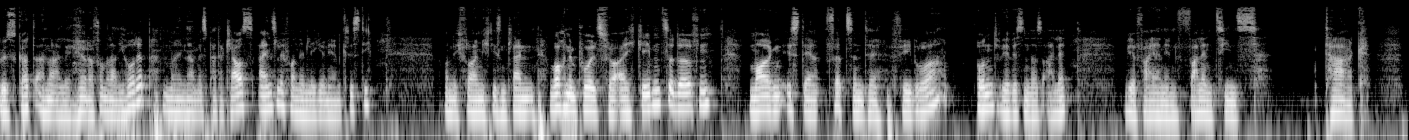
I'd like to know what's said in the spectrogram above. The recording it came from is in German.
Grüß Gott an alle Hörer von Radio Horeb. Mein Name ist Pater Klaus Einzle von den Legionären Christi. Und ich freue mich, diesen kleinen Wochenimpuls für euch geben zu dürfen. Morgen ist der 14. Februar und wir wissen das alle. Wir feiern den Valentinstag,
